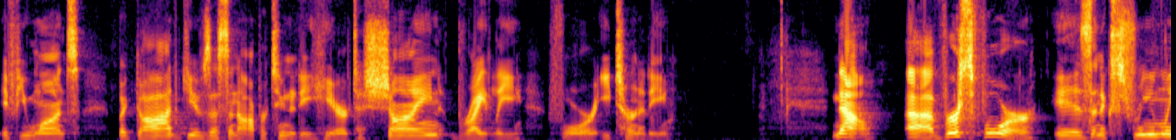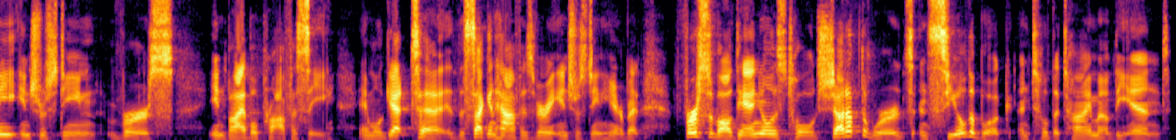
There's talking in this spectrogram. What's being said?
if you want, but God gives us an opportunity here to shine brightly for eternity. Now, uh, verse 4 is an extremely interesting verse in Bible prophecy. And we'll get to the second half is very interesting here. But first of all, Daniel is told, shut up the words and seal the book until the time of the end.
